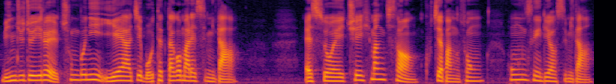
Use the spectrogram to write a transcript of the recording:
민주주의를 충분히 이해하지 못했다고 말했습니다. SOH 희망지성 국제방송 홍승일이었습니다.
